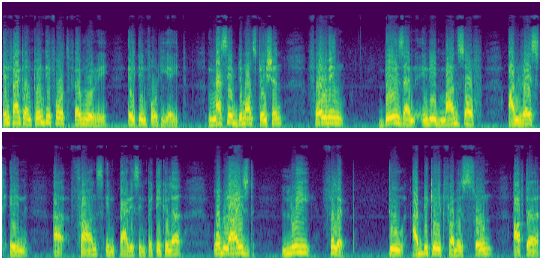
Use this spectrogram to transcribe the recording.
In fact, on 24th February 1848, massive demonstration following days and indeed months of unrest in uh, France, in Paris in particular, obliged Louis Philippe to abdicate from his throne after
